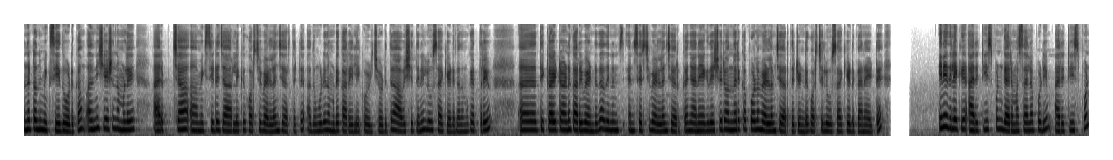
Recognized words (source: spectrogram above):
എന്നിട്ടൊന്ന് മിക്സ് ചെയ്ത് കൊടുക്കാം. അതിനുശേഷം നമ്മൾ അരച്ച മിക്സിയുടെ ജാറിലേക്ക് കുറച്ച് വെള്ളം ചേർത്തിട്ട് അതും കൂടി നമ്മുടെ കറിയിലേക്ക് ഒഴിച്ചു കൊടുത്ത് ആവശ്യത്തിന് ലൂസാക്കി എടുക്കുക നമുക്ക് എത്രയും തിക്കായിട്ടാണ് കറി വേണ്ടത്. അതിനനുസരിച്ച് വെള്ളം ചേർക്കുക. ഞാൻ ഏകദേശം ഒരു ഒന്നര കപ്പോളം വെള്ളം ചേർത്തിട്ടുണ്ട് കുറച്ച് ലൂസാക്കി എടുക്കാനായിട്ട്. ഇനി ഇതിലേക്ക് അര ടീസ്പൂൺ ഗരം മസാല പൊടിയും അര ടീസ്പൂൺ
